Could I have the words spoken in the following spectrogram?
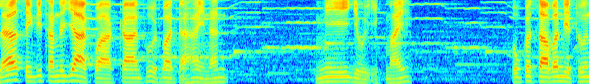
แล้วสิ่งที่ทำได้ยากกว่าการพูดว่าจะให้นั้น มีอยู่อีกไหมอุกสาบัณฑิตทูล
